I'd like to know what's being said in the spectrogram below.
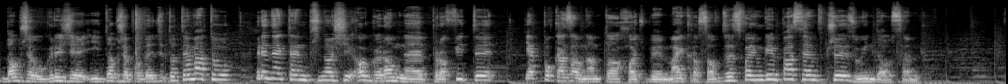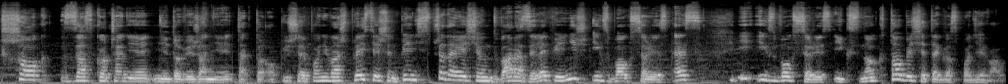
dobrze ugryzie i dobrze podejdzie do tematu, rynek ten przynosi ogromne profity, jak pokazał nam to choćby Microsoft ze swoim Game Passem czy z Windowsem. Szok, zaskoczenie, niedowierzanie, tak to opiszę, ponieważ PlayStation 5 sprzedaje się dwa razy lepiej niż Xbox Series S i Xbox Series X. No kto by się tego spodziewał?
